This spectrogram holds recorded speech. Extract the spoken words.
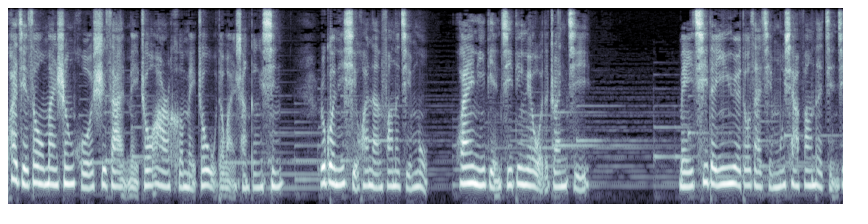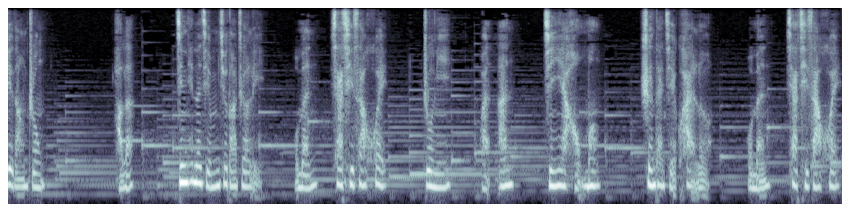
快节奏慢生活是在每周二和每周五的晚上更新。如果你喜欢南方的节目，欢迎你点击订阅我的专辑。每一期的音乐都在节目下方的简介当中。好了，今天的节目就到这里，我们下期再会。祝你晚安，今夜好梦，圣诞节快乐。我们下期再会。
